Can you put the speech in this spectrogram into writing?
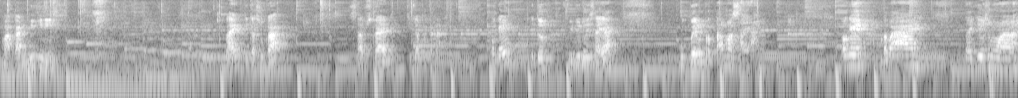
makan mie ini like jika suka subscribe jika berkenan. Oke itu video dari saya. Mukbang pertama saya. Oke bye bye thank you semua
